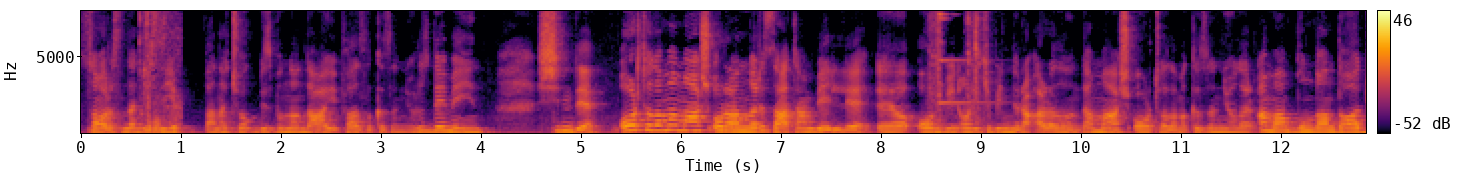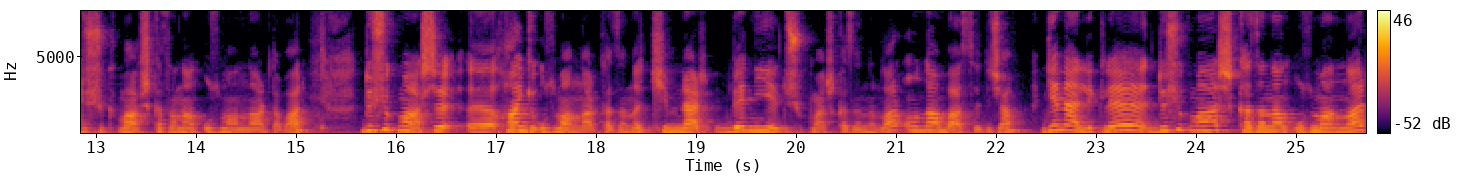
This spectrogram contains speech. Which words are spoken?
Sonrasından izleyip bana çok biz bundan daha fazla kazanıyoruz demeyin. Şimdi ortalama maaş oranları zaten belli. 10 bin 12 bin lira aralığında maaş ortalama kazanıyorlar. Ama bundan daha düşük maaş kazanan uzmanlar da var. Düşük maaşı e, hangi uzmanlar kazanır, kimler ve niye düşük maaş kazanırlar ondan bahsedeceğim. Genellikle düşük maaş kazanan uzmanlar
